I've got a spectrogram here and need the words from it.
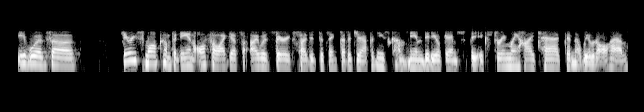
It was a very small company, and also I guess I was very excited to think that a Japanese company in video games would be extremely high tech, and that we would all have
